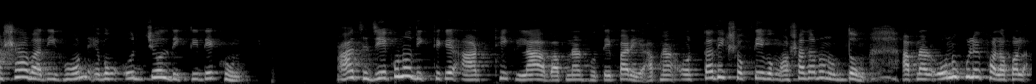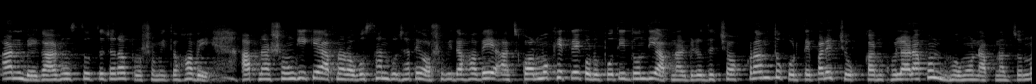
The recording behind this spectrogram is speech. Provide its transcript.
আশাবাদী হন এবং উজ্জ্বল দিকটি দেখুন। আজ যে কোনো দিক থেকে আর্থিক লাভ আপনার হতে পারে। আপনার অত্যাধিক শক্তি এবং অসাধারণ উদ্যম আপনার অনুকূলে ফলাফল আনবে, গার্হস্থ্য উত্তেজনা প্রশমিত হবে। আপনার সঙ্গীকে আপনার অবস্থান বোঝাতে অসুবিধা হবে। আজ কর্মক্ষেত্রে কোনো প্রতিদ্বন্দ্বী আপনার বিরুদ্ধে চক্রান্ত করতে পারে। চোখ কান খোলা রাখুন, ভ্রমণ আপনার জন্য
